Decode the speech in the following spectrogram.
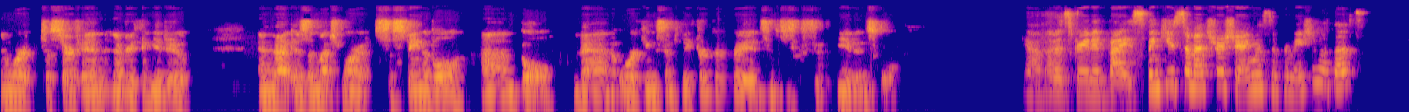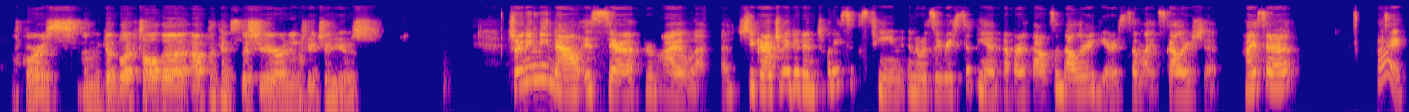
and work to serve Him in everything you do. And that is a much more sustainable um, goal than working simply for grades and to succeed in school. Yeah, that is great advice. Thank you so much for sharing this information with us. Of course, and good luck to all the applicants this year and in future years. Joining me now is Sarah from Iowa. She graduated in 2016 and was a recipient of our $1,000 a year Sonlight Scholarship. Hi, Sarah. Hi.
